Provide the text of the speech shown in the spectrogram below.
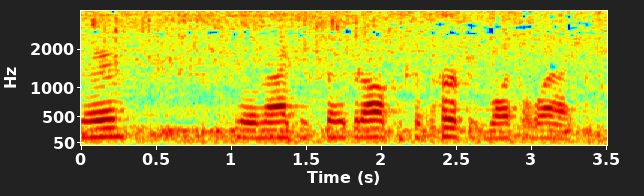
there. Little knife to scrape it off. It's a perfect block of wax.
